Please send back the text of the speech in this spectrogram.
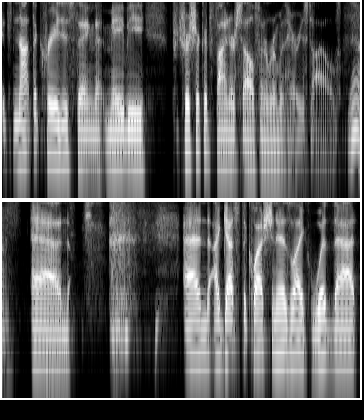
it's not the craziest thing that maybe patricia could find herself in a room with harry styles yeah. and and i guess the question is like would that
